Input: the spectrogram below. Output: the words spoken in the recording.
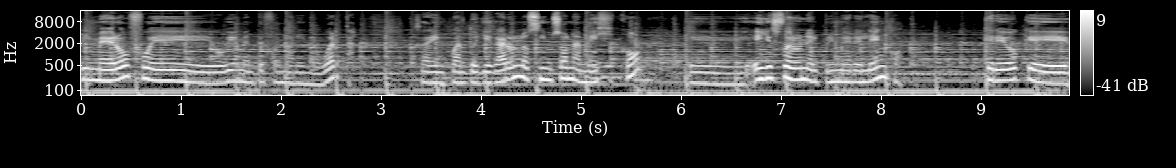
primero fue, obviamente, fue Marina Huerta. O sea, en cuanto llegaron los Simpson a México, eh, ellos fueron el primer elenco. Creo que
